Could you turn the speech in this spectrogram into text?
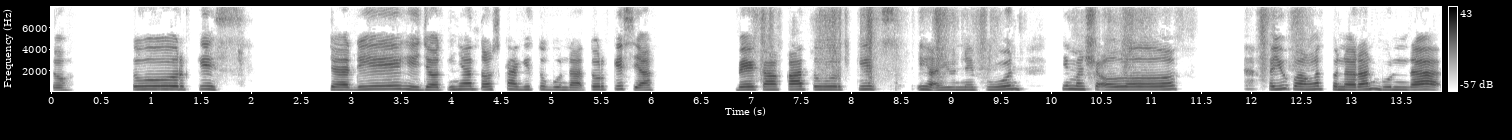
Tuh, Turkis. Jadi hijaunya Tosca gitu Bunda, Turkis ya. BKK Turkis. Iya ayune pun. Ini Masya Allah. Ayu banget beneran Bunda.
